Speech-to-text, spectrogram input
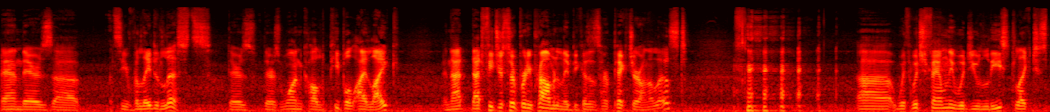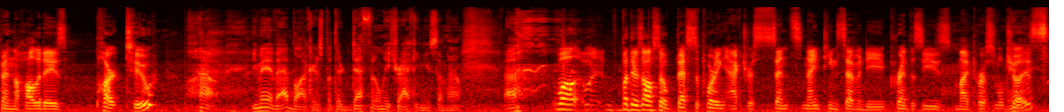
and there's uh, let's see, related lists. There's there's one called People I Like, and that that features her pretty prominently because it's her picture on the list. uh, with which family would you least like to spend the holidays? Part two. Wow. You may have ad blockers, but they're definitely tracking you somehow. Uh, Well, but there's also best supporting actress since 1970 (parentheses my personal choice).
